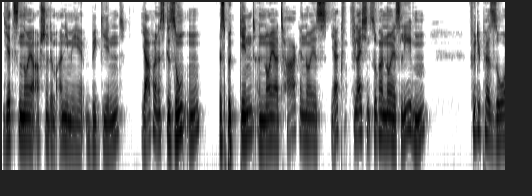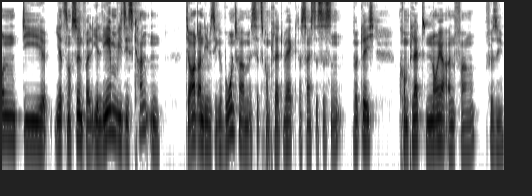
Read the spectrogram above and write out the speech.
jetzt ein neuer Abschnitt im Anime beginnt. Japan ist gesunken es beginnt ein neuer Tag, ein neues, ja, vielleicht sogar ein neues Leben für die Personen, die jetzt noch sind, weil ihr Leben, wie sie es kannten, der Ort, an dem sie gewohnt haben, ist jetzt komplett weg. Das heißt, es ist ein wirklich komplett neuer Anfang für sie.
